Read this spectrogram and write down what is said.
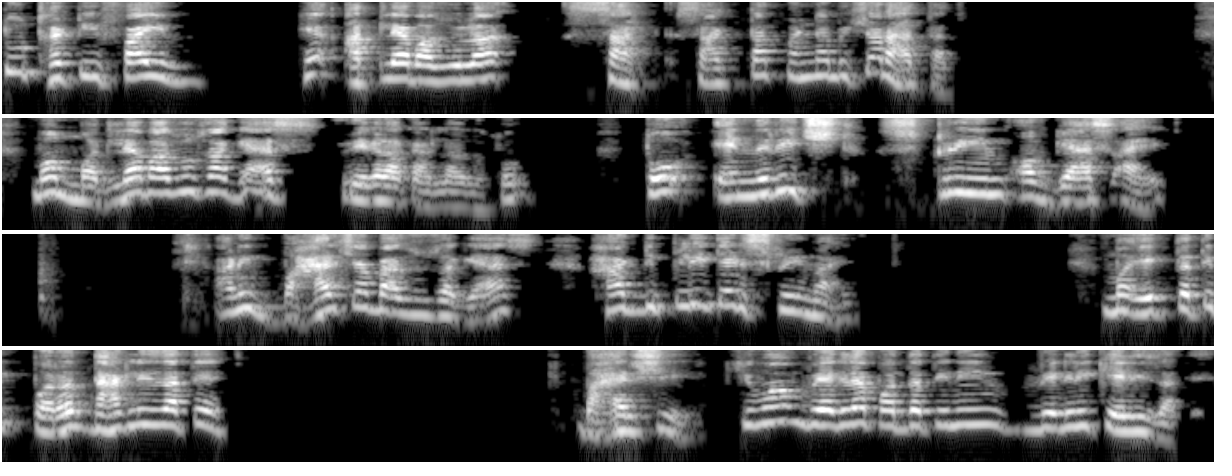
टू थर्टी फाईव्ह हे आतल्या बाजूला साठ साठतात म्हणण्यापेक्षा राहतात. मग मधल्या बाजूचा गॅस वेगळा काढला जातो. तो एनरिच्ड स्ट्रीम ऑफ गॅस आहे. आणि बाहेरच्या बाजूचा गॅस हा डिप्लिटेड स्ट्रीम आहे. मग एक तर ती परत धाडली जाते. बाहेरशी किंवा वेगळ्या पद्धतीने वेगळी केली जाते.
